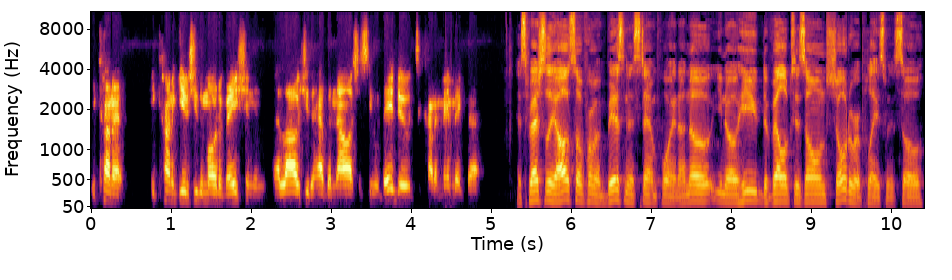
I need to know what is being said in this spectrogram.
It kind of it kind of gives you the motivation and allows you to have the knowledge to see what they do to kind of mimic that especially also from a business standpoint. I know, you know, he developed his own shoulder replacement. So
